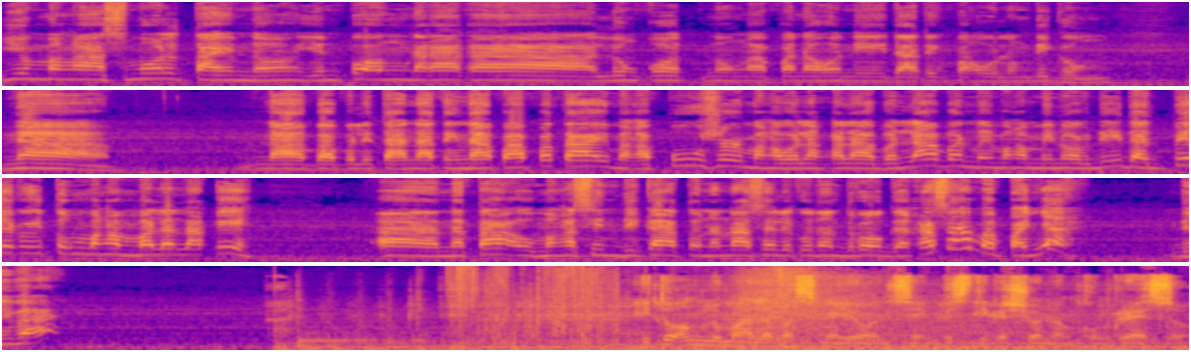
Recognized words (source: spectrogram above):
yung mga small time no yun po ang nakakalungkot nung ah, panahon ni dating Pangulong Digong na nababalitaan nating napapatay, mga pusher, mga walang kalaban-laban, may mga minor de edad. Pero itong mga malalaki ah, na tao, mga sindikato na nasa likod ng droga, kasama pa niya. Di ba? Ito ang lumalabas ngayon sa investigasyon ng Kongreso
